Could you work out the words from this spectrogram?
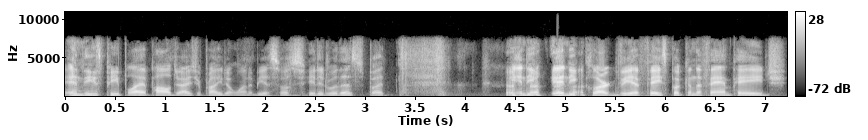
And these people, I apologize. You probably don't want to be associated with this, but Andy Andy Clark via Facebook on the fan page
